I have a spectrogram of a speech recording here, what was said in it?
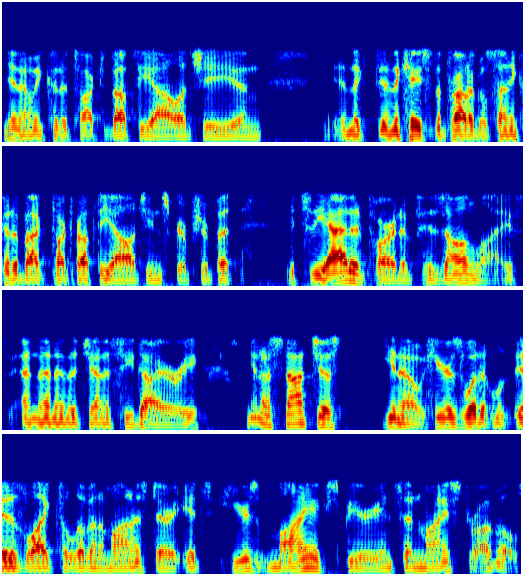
You know, he could have talked about theology, and in the in the case of the prodigal son, he could have talked about theology and scripture, but it's the added part of his own life. And then in the Genesee Diary, you know, it's not just you know, here's what it, it is like to live in a monastery. It's here's my experience and my struggles.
